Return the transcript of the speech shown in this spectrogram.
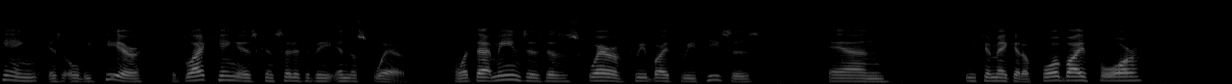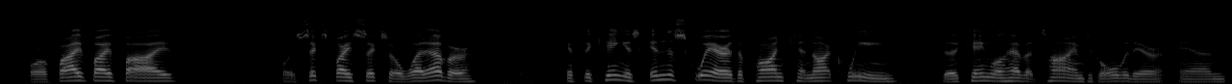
king is over here, the black king is considered to be in the square. And what that means is there's a square of 3 by 3 pieces and you can make it a 4 by 4 or a 5 by 5 or a 6 by 6 or whatever. If the king is in the square, the pawn cannot queen. The king will have a time to go over there and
